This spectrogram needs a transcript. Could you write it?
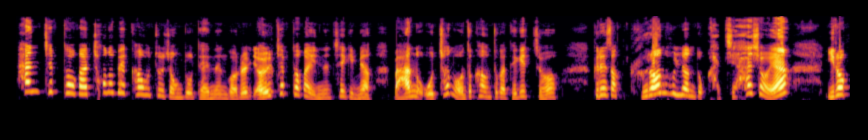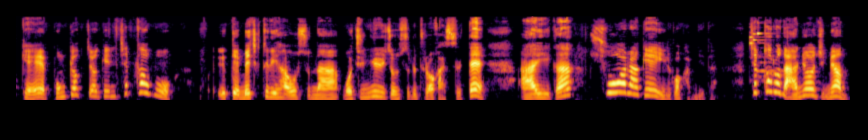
한 챕터가 1500카운트 정도 되는 거를 10챕터가 있는 책이면 15,000 워드 카운트가 되겠죠. 그래서 그런 훈련도 같이 하셔야 이렇게 본격적인 챕터북 이렇게 매직트리 하우스나 뭐 주니위 존스를 들어갔을 때 아이가 수월하게 읽어갑니다. 챕터로 나뉘어지면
